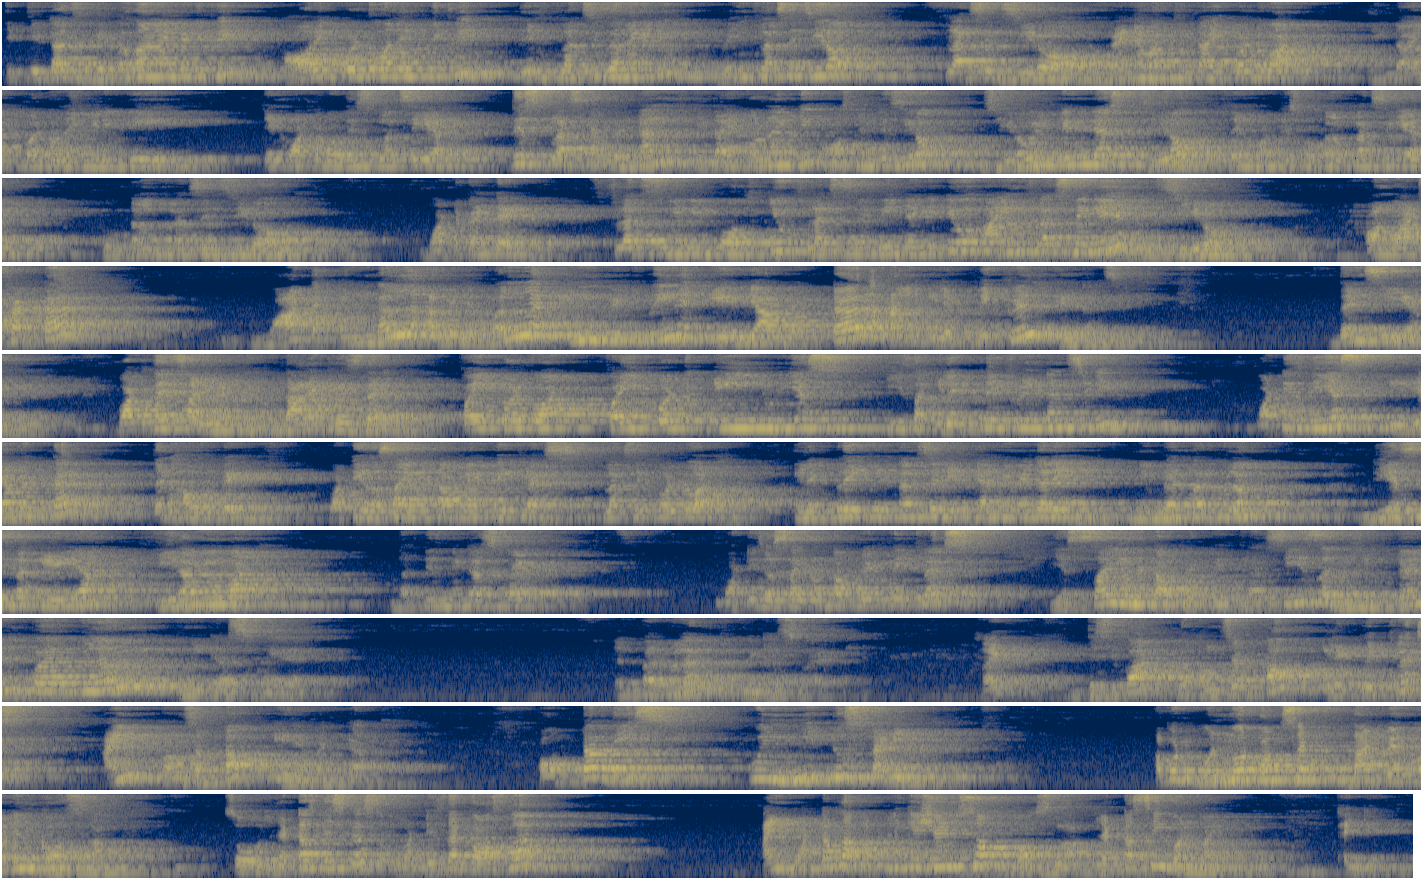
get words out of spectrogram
If theta is greater than 90 degree or equal to 180 degree, then flux is a negative. When flux is 0, flux is 0. Whenever theta equal to what? Theta equal to 90 degree. Then what about this flux here? This flux can be written theta equal to 90, cos 90 is 0, 0 into index 0. Then what is total flux here? Total flux is 0. What can take? Flux may be positive, flux may be negative, and flux may be 0. On what factor? what angle available in between area vector and electric field intensity. Then see here, what the here? Directly is there. Phi equal to what? Phi equal to A into ds is the electric field intensity. What is ds? Area vector. Then how to take? What is the SI unit of electric flux? Flux equal to what? Electric intensity can be measured in Newton per coulomb. ds is the area. Area mean what? that is meter square. What is SI unit of electric flux? SI unit of electric flux is a Newton per coulomb meter square. N per coulomb meter square. Right? This is what the concept of electric flux and concept of area vector. After this, we need to study about one more concept that we are calling Gauss law. So let us discuss what is the Gauss law and what are the applications of Gauss law. Let us see one by one. Thank you.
